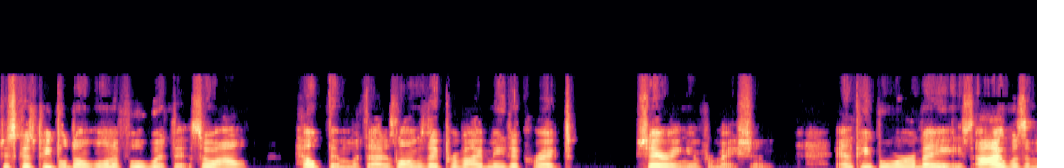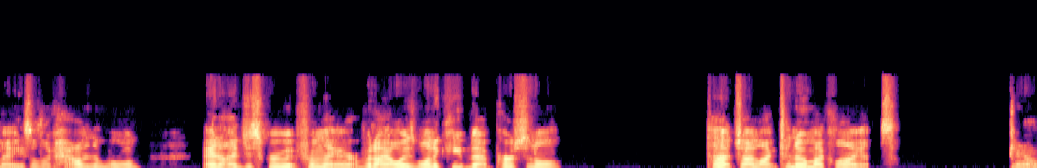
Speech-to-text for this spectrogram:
Just because people don't want to fool with it. So I'll help them with that as long as they provide me the correct sharing information. And people were amazed. I was amazed. I was like, how in the world? And I just grew it from there. But I always want to keep that personal touch. I like to know my clients. Yeah.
